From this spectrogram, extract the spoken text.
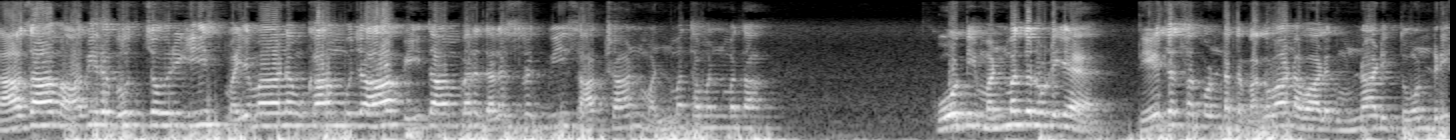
தாசாம் ஆவிரபூச்சௌரிகி ஸ்மயமான முகாம்புஜா பீதாம்பர தலஸ்ரக்வி சாக்ஷான் மன்மத மன்மதா. கோட்டி மன்மதனுடைய தேஜஸ கொண்டத பகவான் அவளுக்கு முன்னாடி தோன்றி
